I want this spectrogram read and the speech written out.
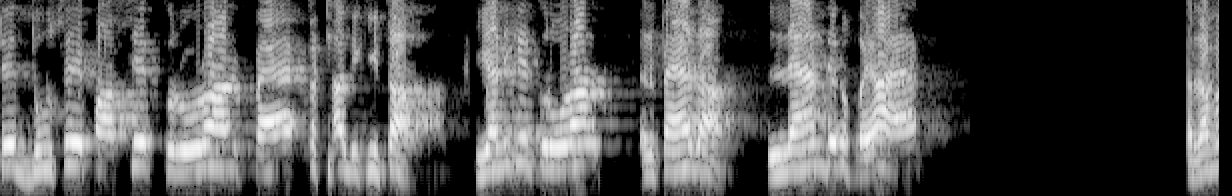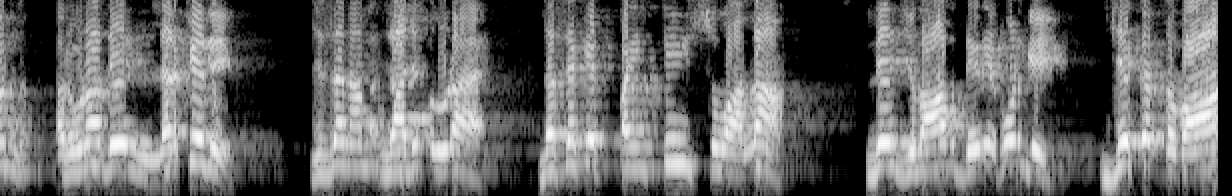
ਤੇ ਦੂਸਰੇ ਪਾਸੇ ਕਰੋੜਾਂ ਰੁਪਏ ਇਕੱਠਾ ਵੀ ਕੀਤਾ। ਯਾਨੀ ਕਿ ਕਰੋੜਾਂ ਰੁਪਏ ਦਾ ਲੈਣ ਦੇਣ ਹੋਇਆ ਹੈ ਰਮਨ ਅਰੋੜਾ ਦੇ ਲੜਕੇ ਦੇ ਜਿਸ ਦਾ ਨਾਮ ਰਾਜਨ ਅਰੋੜਾ ਹੈ। ਦੱਸਿਆ ਕਿ 35 ਸਵਾਲਾਂ ਦੇ ਜਵਾਬ ਦੇਣੇ ਹੋਣਗੇ। ਜੇਕਰ ਦਵਾ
